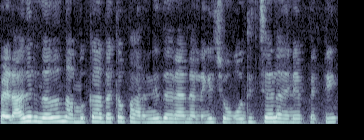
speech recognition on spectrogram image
പെടാതിരുന്നത് നമുക്ക് അതൊക്കെ പറഞ്ഞു തരാൻ അല്ലെങ്കിൽ ചോദിച്ചാൽ അതിനെപ്പറ്റി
